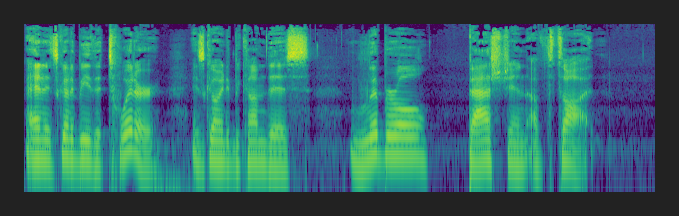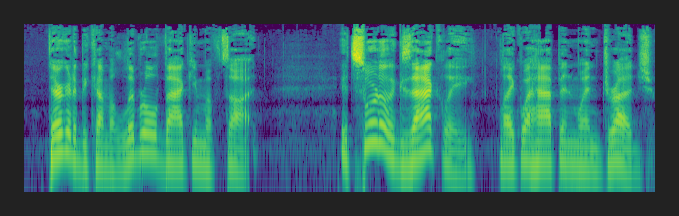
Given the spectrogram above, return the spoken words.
And it's going to be that Twitter is going to become this liberal bastion of thought. They're going to become a liberal vacuum of thought. It's sort of exactly like what happened when Drudge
